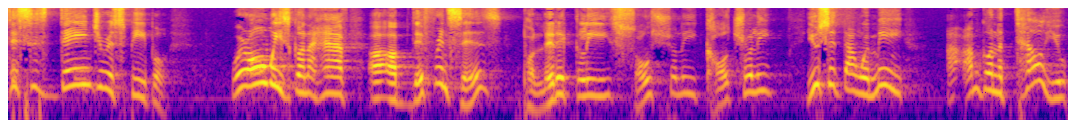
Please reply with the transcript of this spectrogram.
This is dangerous, people. We're always going to have uh, uh, differences politically, socially, culturally. You sit down with me, I- I'm going to tell you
